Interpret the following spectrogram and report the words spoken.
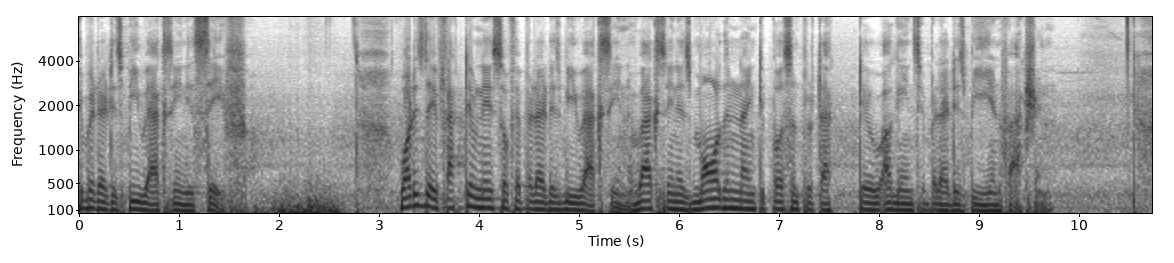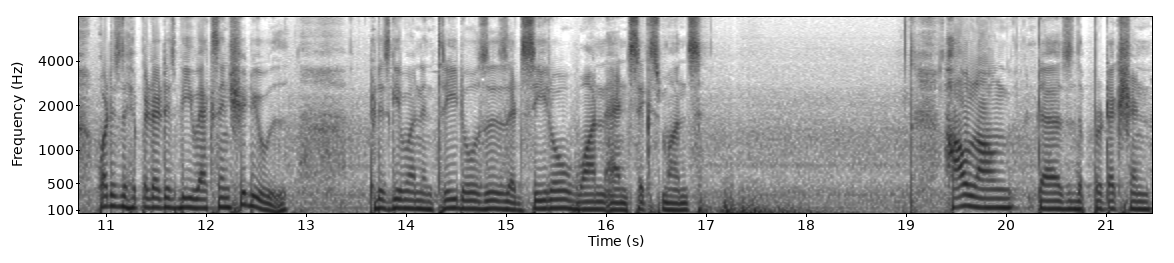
Hepatitis B vaccine is safe. What is the effectiveness of hepatitis B vaccine? Vaccine is more than 90% protective against hepatitis B infection. What is the hepatitis B vaccine schedule? It is given in three doses at 0, 1, and 6 months. How long does the protection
